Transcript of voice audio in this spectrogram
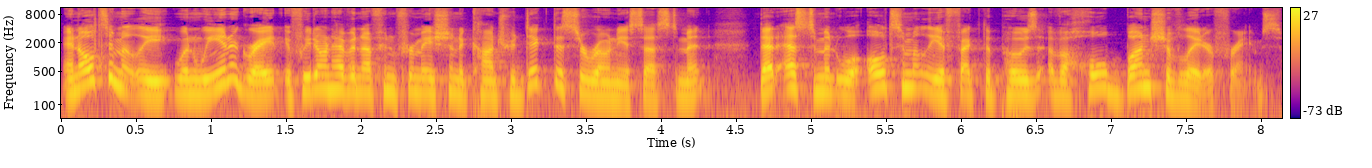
And ultimately, when we integrate, if we don't have enough information to contradict this erroneous estimate, that estimate will ultimately affect the pose of a whole bunch of later frames.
